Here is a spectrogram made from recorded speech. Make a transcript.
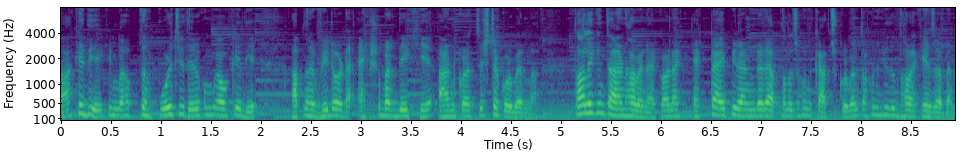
মাকে দিয়ে, কিংবা আপনার পরিচিত এরকম কাউকে দিয়ে আপনার ভিডিওটা একশো বার দেখিয়ে আর্ন করার চেষ্টা করবেন না। তাহলে কিন্তু আর্ন হবে না, কারণ একটা আইপির আন্ডারে আপনারা যখন কাজ করবেন, তখন কিন্তু ধরা খেয়ে যাবেন।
